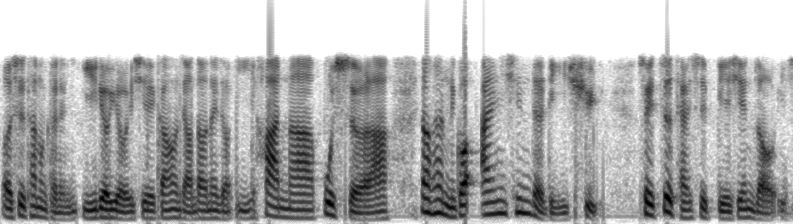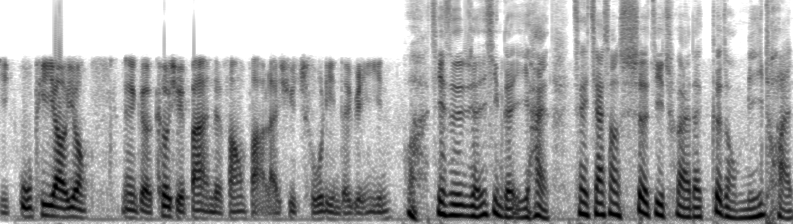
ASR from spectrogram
而是他们可能遗留有一些刚刚讲到那种遗憾啊、不舍啊，让他能够安心的离去。所以这才是别先楼以及无必要用那个科学办案的方法来去处理的原因。哇，其实人性的遗憾，再加上设计出来的各种谜团，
